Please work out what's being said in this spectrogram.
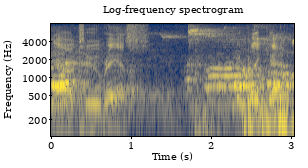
Now to Reyes. They play catch.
